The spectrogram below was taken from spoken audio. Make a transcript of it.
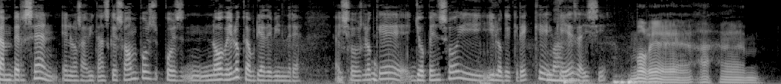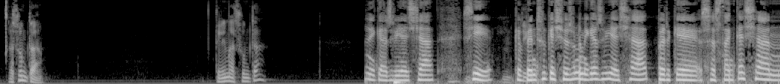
tant per cent en els habitants que són, pues, pues, no ve el que hauria de vindre. Això és el que jo penso i, i el que crec que, vale. que és així. Molt bé. Eh, ah, eh, Assumpta. Tenim assumpte? Una mica esbiaixat. Sí, que sí. penso que això és una mica esbiaixat perquè s'estan queixant,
